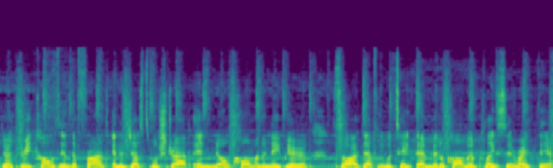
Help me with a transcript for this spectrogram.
There are three combs in the front, an adjustable strap, and no comb in the nape area, so I definitely would take that middle comb and place it right there.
